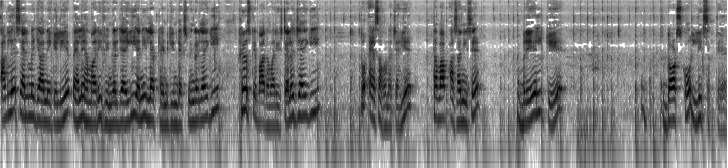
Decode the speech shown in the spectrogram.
अगले सेल में जाने के लिए पहले हमारी फिंगर जाएगी यानी लेफ़्ट हैंड की इंडेक्स फिंगर जाएगी फिर उसके बाद हमारी स्टेलस जाएगी। तो ऐसा होना चाहिए। तब आप आसानी से ब्रेल के डॉट्स को लिख सकते हैं।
